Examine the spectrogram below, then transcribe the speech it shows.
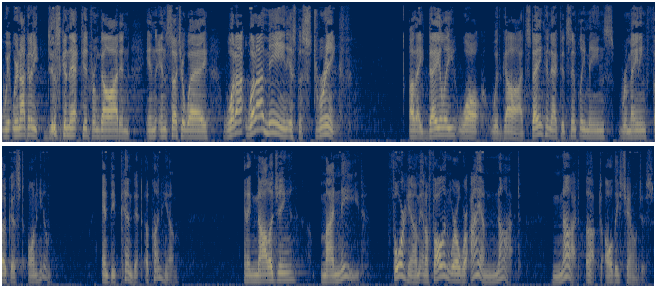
We're not going to be disconnected from God in, in, in such a way. What I, what I mean is the strength of a daily walk with God. Staying connected simply means remaining focused on Him and dependent upon Him and acknowledging my need for Him in a fallen world where I am not, not up to all these challenges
